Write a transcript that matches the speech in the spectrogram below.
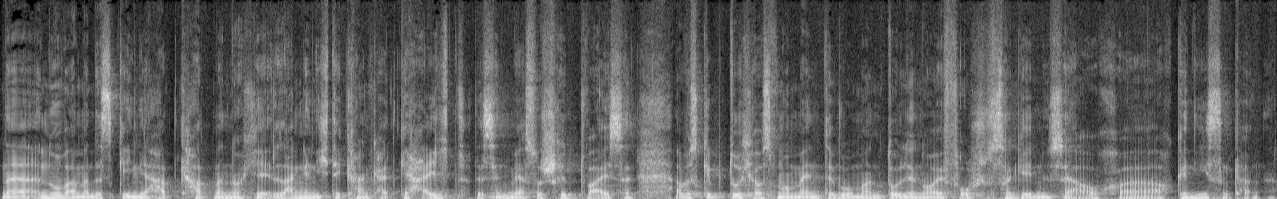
ne, nur weil man das Gen ja hat, hat man noch lange nicht die Krankheit geheilt. Das sind mehr so schrittweise. Aber es gibt durchaus Momente, wo man tolle neue Forschungsergebnisse auch, äh, auch genießen kann. Ja.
